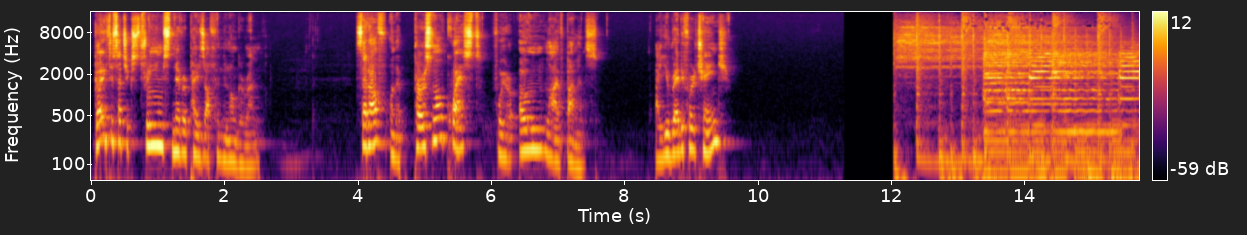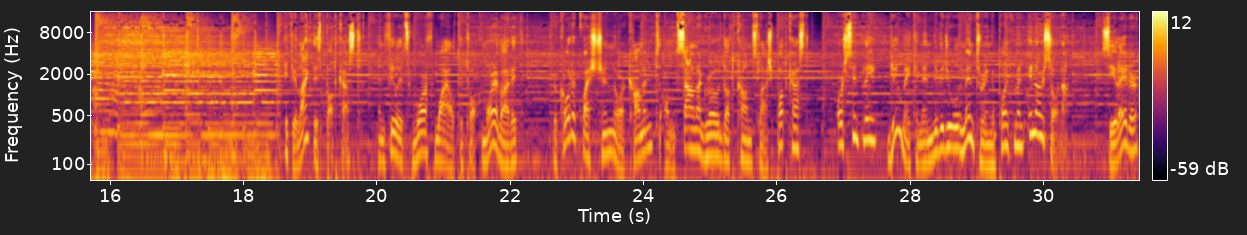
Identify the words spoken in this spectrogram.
Going to such extremes never pays off in the longer run. Set off on a personal quest for your own life balance. Are you ready for a change? If you like this podcast and feel it's worthwhile to talk more about it, record a question or comment on saunagrow.com slash podcast or simply do make an individual mentoring appointment in our sauna. See you later.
